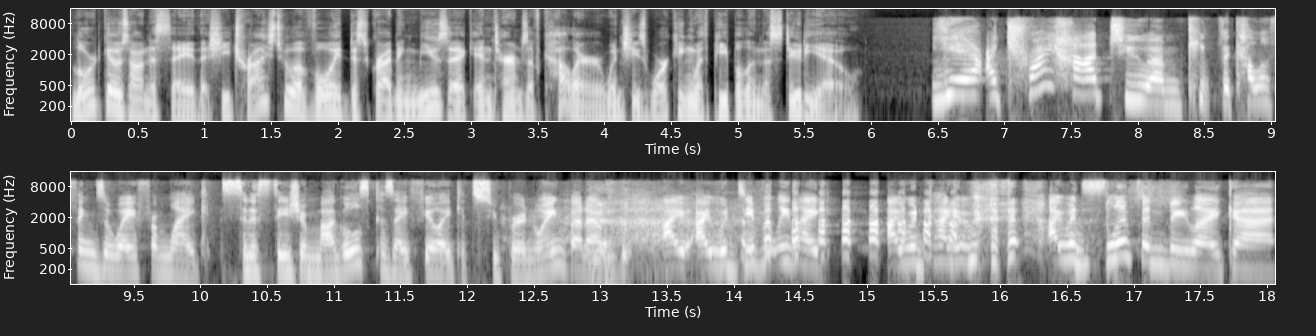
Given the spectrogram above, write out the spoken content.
Lorde goes on to say that she tries to avoid describing music in terms of color when she's working with people in the studio. Yeah, I try hard to um, keep the color things away from like synesthesia muggles because I feel like it's super annoying. But um, yeah. I, I, would definitely like, I would kind of, I would slip and be like, uh,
